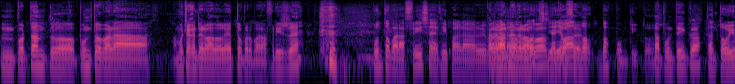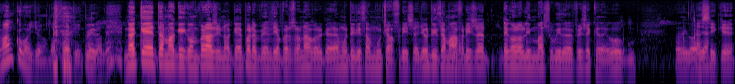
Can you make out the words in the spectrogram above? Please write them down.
Mm, Por tanto, punto para... A mucha gente le va a doler esto, pero para Freezer, Punto para Freezer, es decir, para el Para banner de los Gods, ya lleva 12. do- dos puntitos. da punticos. Tanto Iman como yo, dos puntitos, Mira, ¿vale? No es que estemos aquí comprados, sino que es por experiencia personal, porque hemos utilizado mucho a Freezer. Yo utilizo más Claro. Freezer, tengo los links más subidos de Freezer que de Goku. Lo digo ya. Así que,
